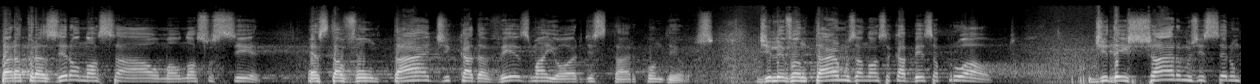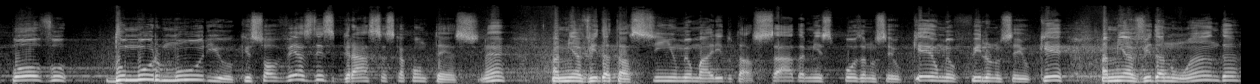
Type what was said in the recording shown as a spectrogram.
para trazer à nossa alma, ao nosso ser, esta vontade cada vez maior de estar com Deus, de levantarmos a nossa cabeça para o alto, de deixarmos de ser um povo do murmúrio, que só vê as desgraças que acontecem, né? A minha vida está assim, o meu marido está assado, a minha esposa não sei o que, o meu filho não sei o que, a minha vida não anda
